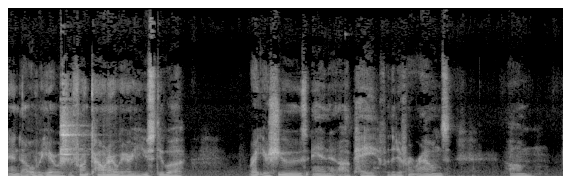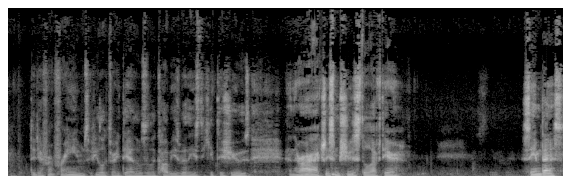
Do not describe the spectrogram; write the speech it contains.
And uh, over here was the front counter where you used to uh, write your shoes and uh, pay for the different rounds, um, the different frames. If you looked right there, those are the cubbies where they used to keep the shoes. And there are actually some shoes still left here. See them, Dennis?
